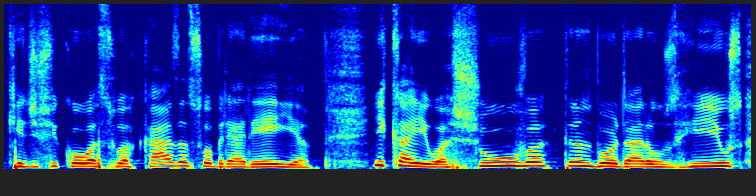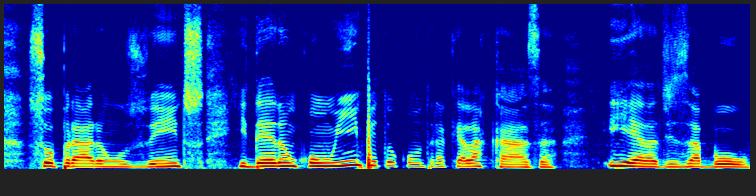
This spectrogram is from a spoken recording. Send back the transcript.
que edificou a sua casa sobre areia. E caiu a chuva, transbordaram os rios, sopraram os ventos e deram com ímpeto contra aquela casa. E ela desabou,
